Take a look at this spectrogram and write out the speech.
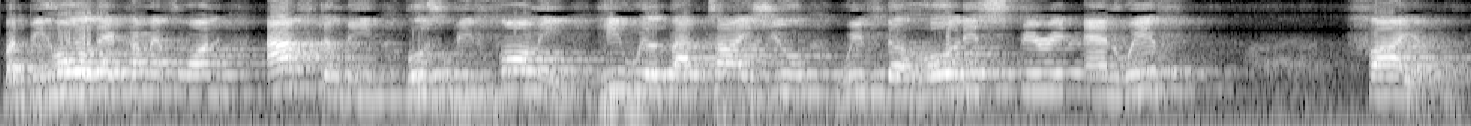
But behold, there cometh one after me, who's before me. He will baptize you with the Holy Spirit and with fire.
